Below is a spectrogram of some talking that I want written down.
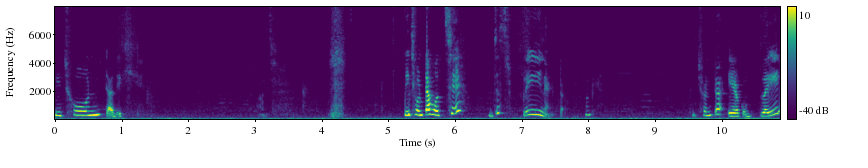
পিছনটা দেখি। আচ্ছা। পিছনটা হচ্ছে জাস্ট প্লেন একটা ওকে পিছনটা এরকম প্লেন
